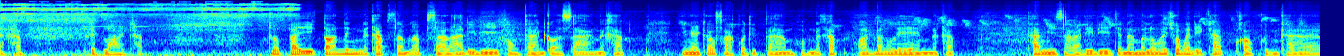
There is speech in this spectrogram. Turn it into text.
นะครับ เรียบร้อยครับจบไปอีกตอนหนึ่งนะครับสำหรับสาระดีๆ ของการก่อสร้างนะครับ ยังไงก็ฝากกดติดตามผมนะครับออสบางเลนนะครับ ถ้ามีสาระดีๆ จะนำมาลงให้ชมกันอีกครับ ขอบคุณครับ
